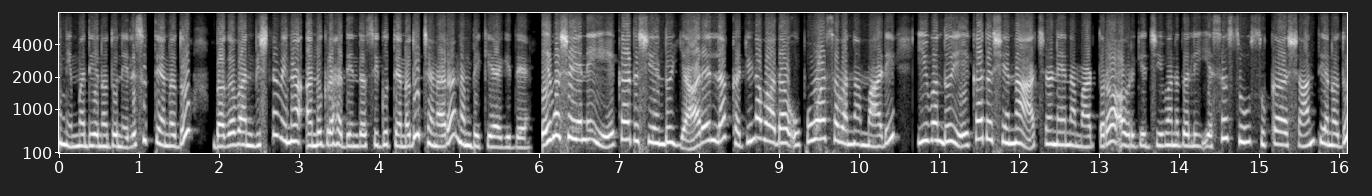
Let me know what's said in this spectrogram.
ನೆಮ್ಮದಿ ಅನ್ನೋದು ನೆಲೆಸುತ್ತೆ ಅನ್ನೋದು ಭಗವಾನ್ ವಿಷ್ಣುವಿನ ಅನುಗ್ರಹದಿಂದ ಸಿಗುತ್ತೆ ಅನ್ನೋದು ಜನರ ನಂಬಿಕೆಯಾಗಿದೆ. ದೇವಶಯನಿ ಏಕಾದಶಿ ಎಂದು ಯಾರೆಲ್ಲ ಕಠಿಣವಾದ ಉಪವಾಸವನ್ನ ಮಾಡಿ ಈ ಒಂದು ಏಕಾದಶಿಯನ್ನ ಆಚರಣೆಯನ್ನ ಮಾಡ್ತಾರೋ ಅವರಿಗೆ ಜೀವನದಲ್ಲಿ ಯಶಸ್ಸು, ಸುಖ, ಶಾಂತಿ ಅನ್ನೋದು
